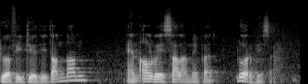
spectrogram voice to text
dua video ditonton, and always salam hebat luar biasa.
